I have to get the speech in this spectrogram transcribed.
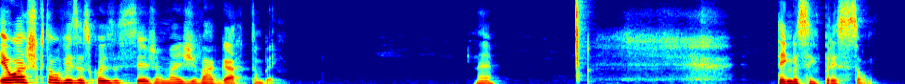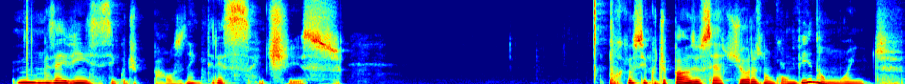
eu acho que talvez as coisas sejam mais devagar também. Né. Tenho essa impressão. Hum, mas aí vem esse 5 de paus, né, interessante isso. Porque o 5 de paus e o 7 de ouros não combinam muito.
